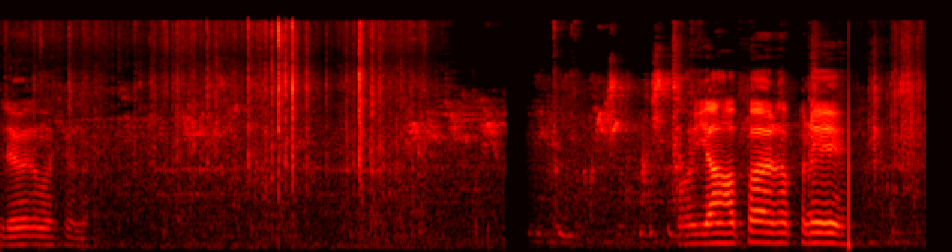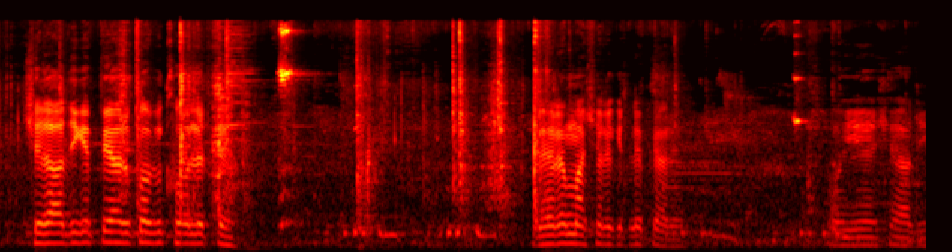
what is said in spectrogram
माशाल्लाह और यहाँ पर अपने शहजादी के प्यार को भी खोल लेते हैं देख माशाल्लाह कितने प्यारे और ये शहजादी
